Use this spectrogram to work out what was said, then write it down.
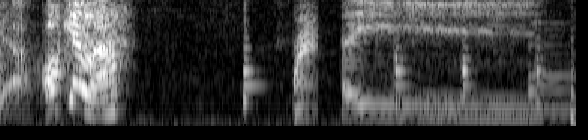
Ya, oke lah. Hai.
